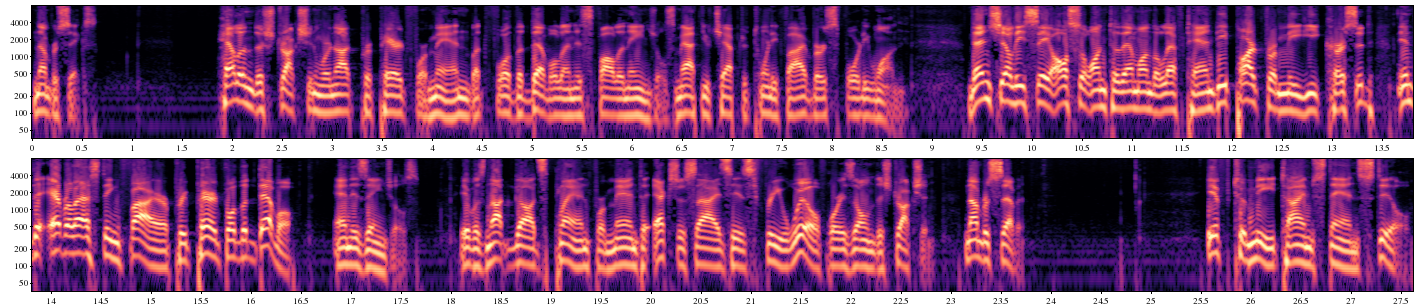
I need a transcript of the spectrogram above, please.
Number six. Hell and destruction were not prepared for man, but for the devil and his fallen angels. Matthew chapter 25, verse 41. Then shall he say also unto them on the left hand, Depart from me, ye cursed, into everlasting fire, prepared for the devil and his angels. It was not God's plan for man to exercise his free will for his own destruction. Number seven. If to me time stands still,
